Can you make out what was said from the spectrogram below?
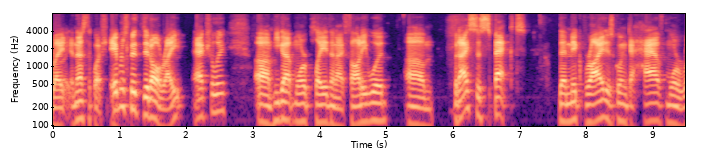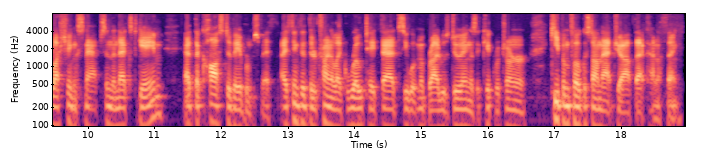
right? Right. And that's the question. Abram Smith did all right, actually. Um, he got more play than I thought he would. Um, but I suspect that McBride is going to have more rushing snaps in the next game at the cost of Abram Smith. I think that they're trying to like rotate that, see what McBride was doing as a kick returner, keep him focused on that job, that kind of thing.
